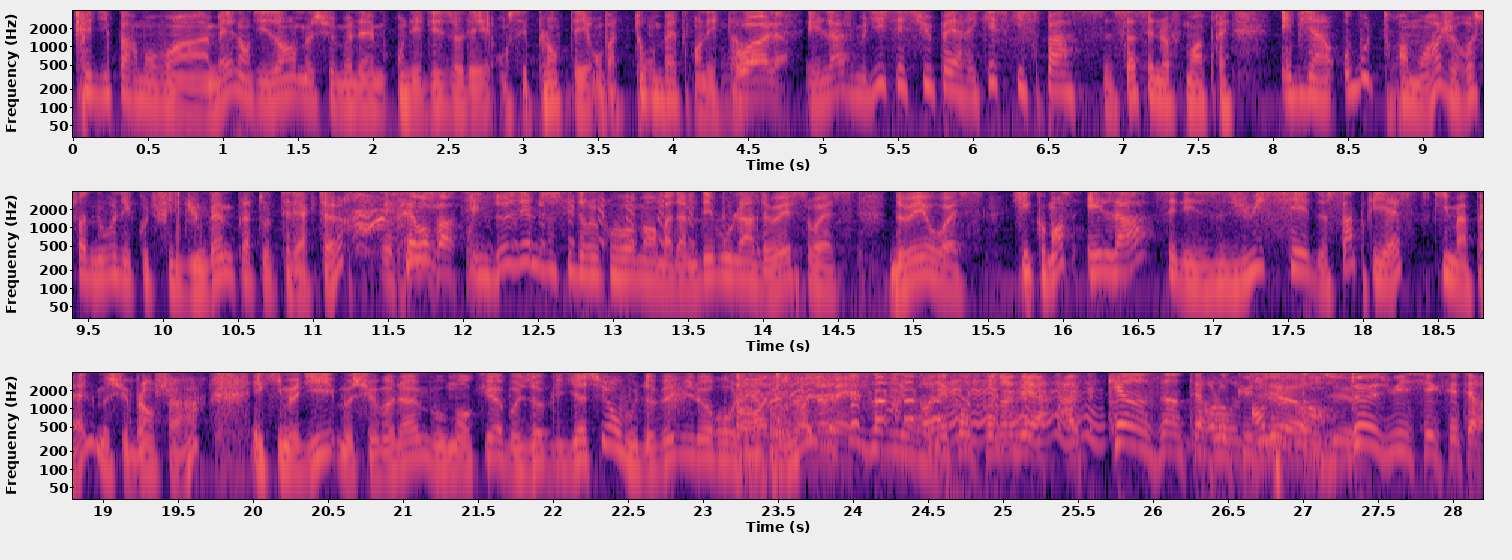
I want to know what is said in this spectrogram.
Crédit par m'envoie un mail en disant Monsieur Monem, on est désolé, on s'est planté, on va tout remettre en l'état. Voilà. Et là, je me dis c'est super. Et qu'est-ce qui se passe? Ça, c'est neuf mois après. Eh bien, au bout de trois mois, je reçois de nouveau des coups de fil du même plateau de téléacteurs. Et c'est reparti. Une deuxième société de recouvrement, Madame Desmoulins de SOS, de Qui commence et là, c'est les huissiers de Saint-Priest qui m'appellent, Monsieur Blanchard, et qui me dit, Monsieur Bonhomme, vous manquez à vos obligations, vous devez 1000 euros. on est compte qu'on en est à 15 interlocuteurs, deux huissiers, etc.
